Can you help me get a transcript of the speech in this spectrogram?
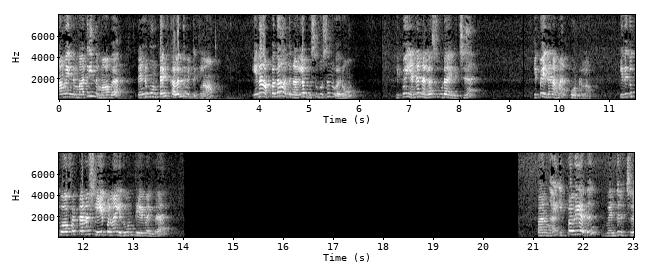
நம்ம இந்த மாதிரி இந்த மாவை ரெண்டு மூணு டைம் கலந்து விட்டுக்கலாம். ஏன்னா அப்பதான் அது நல்லா புசு புசுன்னு வரும். இப்போ எண்ணெய் நல்லா சூடாயிடுச்சு இப்போ இதை நம்ம போட்டுடலாம். இதுக்கு பர்ஃபெக்டான ஷேப் எல்லாம் எதுவும் தேவையில்லை. பாருங்க இப்பவே அது வெந்துருச்சு.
